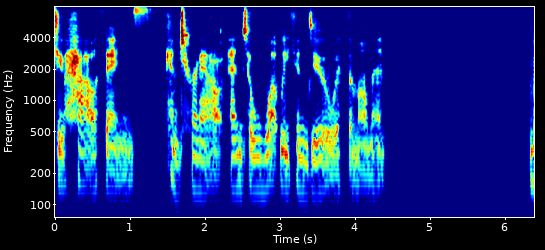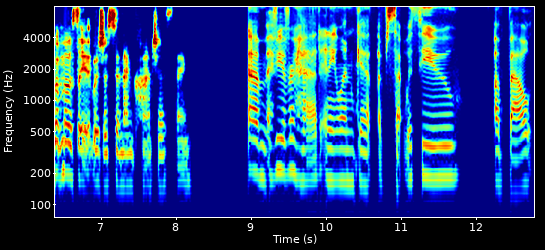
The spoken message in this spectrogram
to how things can turn out and to what we can do with the moment. But mostly it was just an unconscious thing. Um, have you ever had anyone get upset with you about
